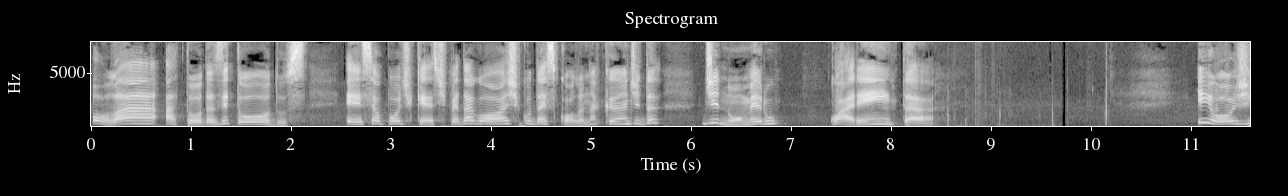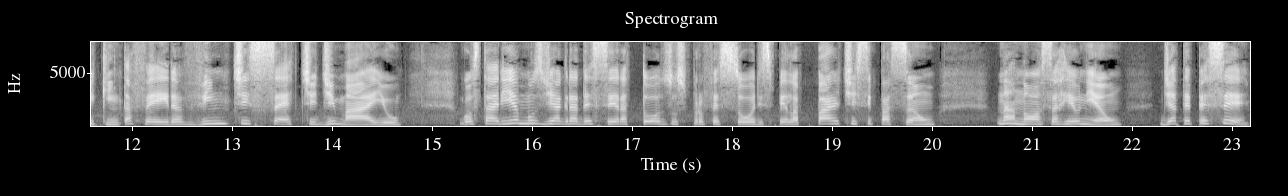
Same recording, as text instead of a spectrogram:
Olá a todas e todos! Esse é o podcast pedagógico da Escola na Cândida, de número 40. E hoje, quinta-feira, 27 de maio, gostaríamos de agradecer a todos os professores pela participação na nossa reunião de ATPC.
